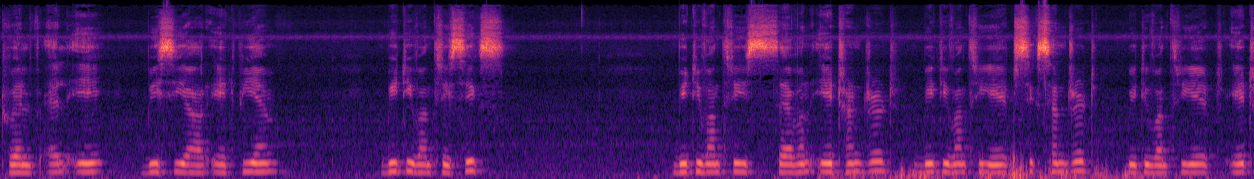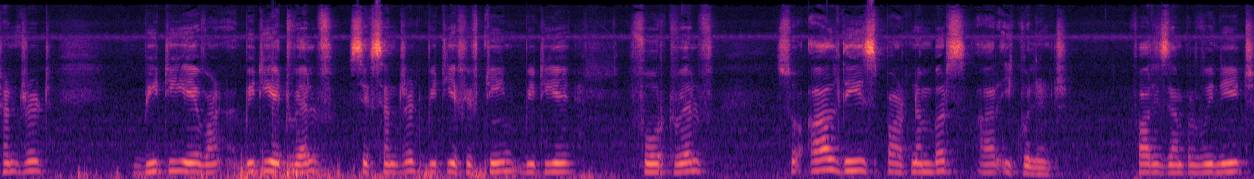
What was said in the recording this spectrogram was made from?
12LA BCR 8pm BT136 BT137 800 BT138 600 BT138 800 BTA BTA 12 600 BTA 15 BTA 412 so all these part numbers are equivalent. For example we need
